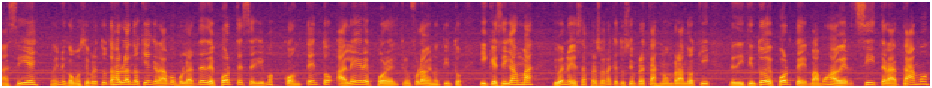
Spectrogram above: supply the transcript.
Así es. Bueno, y como siempre tú estás hablando aquí en Grada Popular de Deportes, seguimos contentos, alegres por el triunfo de la Venotinto y que sigan más. Y bueno, y esas personas que tú siempre estás nombrando aquí de distintos deportes, vamos a ver si tratamos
